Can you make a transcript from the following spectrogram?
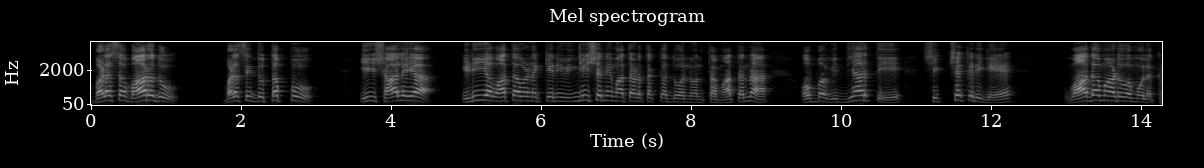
ಬಳಸಬಾರದು, ಬಳಸಿದ್ದು ತಪ್ಪು. ಈ ಶಾಲೆಯ ಇಡೀ ವಾತಾವರಣಕ್ಕೆ ನೀವು ಇಂಗ್ಲೀಷನ್ನೇ ಮಾತಾಡತಕ್ಕದ್ದು ಅನ್ನುವಂಥ ಮಾತನ್ನು ಒಬ್ಬ ವಿದ್ಯಾರ್ಥಿ ಶಿಕ್ಷಕರಿಗೆ ವಾದ ಮಾಡುವ ಮೂಲಕ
